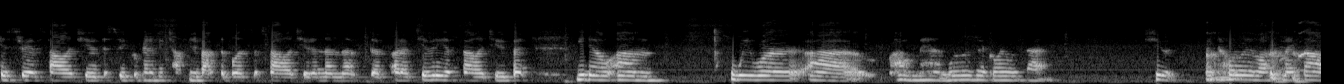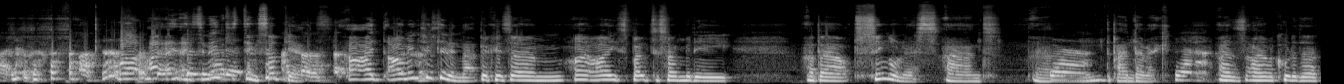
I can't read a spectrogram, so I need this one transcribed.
history of solitude. This week we're going to be talking about the bliss of solitude and then the, the productivity of solitude. But you know um, we were uh, oh man where was i going with that? Shoot i totally lost my thought. Well, I, it's an interesting subject. I, I'm interested in that because um, I, I spoke to somebody about singleness and um, Yeah. the pandemic. yeah As I recorded a,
